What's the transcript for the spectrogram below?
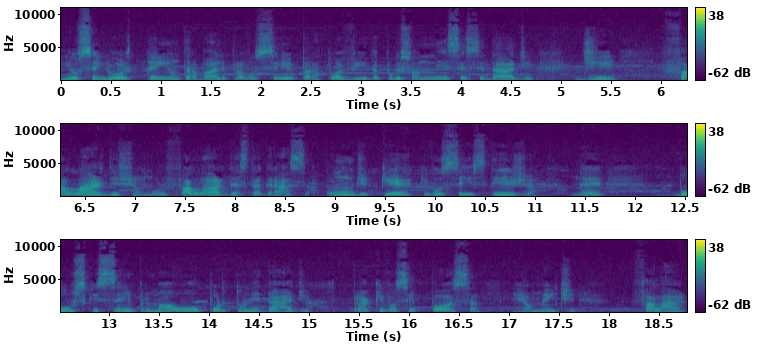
E o Senhor tem um trabalho para você, para a tua vida. Por isso a necessidade de falar deste amor, falar desta graça, onde quer que você esteja, né? Busque sempre uma oportunidade para que você possa realmente falar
